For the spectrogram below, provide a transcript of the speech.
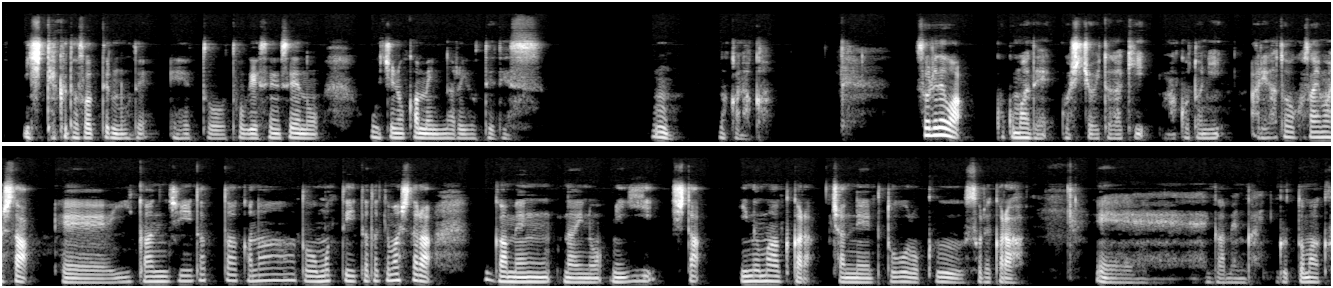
言ってくださってるので、えっ、ー、と、陶芸先生のお家の亀になる予定です。うん、なかなか。それでは、ここまでご視聴いただき、誠にありがとうございました。えー、いい感じだったかなと思っていただけましたら、画面内の右下、犬マークからチャンネル登録、それから、えー、画面外にグッドマーク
